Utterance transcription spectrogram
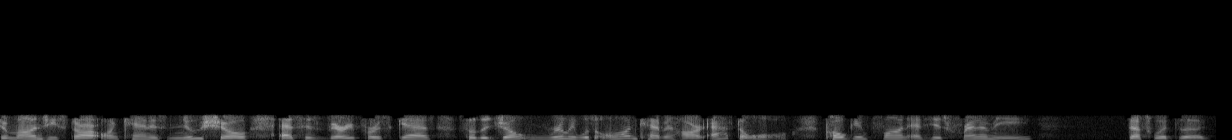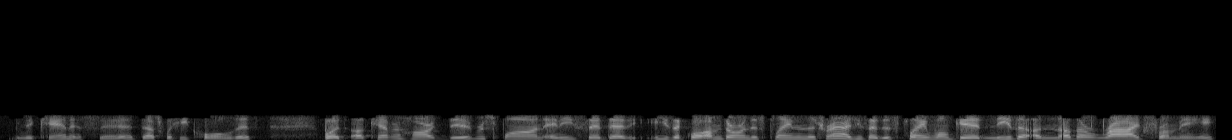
Jumanji star on Cannon's new show as his very first guest, so the joke really was on Kevin Hart after all, poking fun at his frenemy. That's what uh, Nick Cannon said. That's what he called it. But uh, Kevin Hart did respond, and he said that he said, "Well, I'm throwing this plane in the trash." He said, "This plane won't get neither another ride from me."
